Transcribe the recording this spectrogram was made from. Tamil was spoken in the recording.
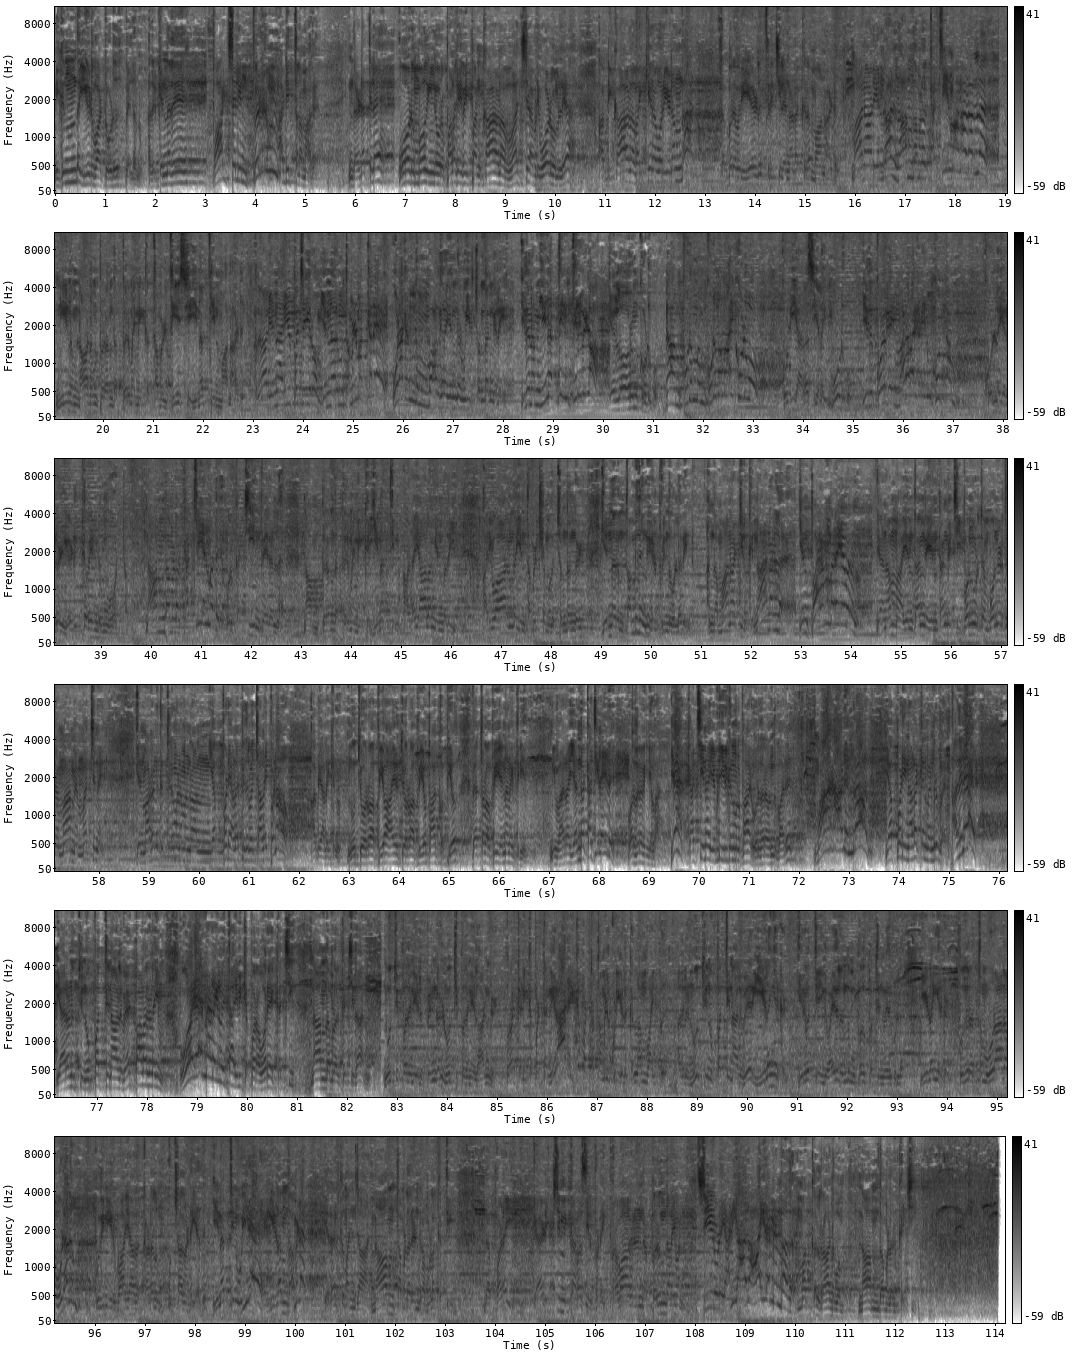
மிகுந்த ஈடுபாட்டோடு வெல்லணும். அதற்கு என்னது பாய்ச்சலின் பெரும் அடித்தளமாக. இந்த இடத்துல ஓடும் போது இங்க ஒரு பலகை வைப்பான். காலை வச்சு அப்படி ஓடுவோம் இல்லையா? அப்படி காலை வைக்கிற ஒரு இடம்தான் பிப்ரவரி ஏழு திருச்சியில நடக்கிற மாநாடு. மாநாடு என்றால் நாம் தமிழர் கட்சியின் மாநாடு அல்ல. நீனும் நானும் பிறந்த பெருமை மிக்க தமிழ் தேசிய இனத்தின் மாநாடு. அதனால் என்ன அறிவிப்பு செய்கிறோம்? என்னரும் தமிழ் உலகெங்கும் வாழ்கிற எங்கள் உயிர் சொந்தங்களே இது நம் இனத்தின் திருவிழா. எல்லோரும் கூடுவோம். நாம் குடும்பம் குடும்பமாய் கூடுவோம். கொடிய அரசியலை மூடுவோம். இது கொள்கை மறவர்களின் கூட்டம். கொள்ளையர்கள் எடுக்க வேண்டும் ஓட்டம். நாம் தமிழர் கட்சி என்பது ஒரு கட்சியின் பெயர் அல்ல நாம் பிறந்த பெருமை மிக்க இனத்தின் அடையாளம் என்பதை அறிவார்ந்த என் தமிழ் சமூக சொந்தங்கள் என்னரும் தம்பி தங்கைகள் புரிந்து கொள்ள வேண்டும். அந்த மாநாட்டிற்கு நான் அல்ல என் பரம்பரையே வரணும். என் அம்மா என் தங்கை என் தங்கச்சி பொண்ணுடுத்தன் பொண்ணு எடுத்தேன் மாமன் மச்சனை என் மகனுக்கு திருமணம் என்றால் எப்படி அழைப்பிதழ் வச்சு அழைப்பனோ அப்படி அழைக்கணும். நூத்தி ஒரு ரூபா பியோ ஆயிரத்தி ஒரு ரூபா பியோ பாக்கு பியோ வெத்தலை பியோ என்ன எனக்கு தெரியாது. நீ வர எந்த கட்சியில இது ஒரு தடவை இங்க வா. ஏன்? கட்சினா எப்படி இருக்கணும்னு பாரு. ஒரு தடவை வந்து பாரு. மாநாடு என்றால் எப்படி நடக்கணும் என்று அதிலே இருநூத்தி முப்பத்தி நாலு வேட்பாளர்களையும் ஒரே மேடையில் வைத்து அறிவிக்க போற ஒரே கட்சி நாம் தமிழர் கட்சி தான். நூத்தி பதினேழு பெண்கள் நூத்தி பதினேழு ஆண்கள். புறக்கணிக்கப்பட்ட நிராகரிக்கப்பட்ட தமிழ் குடிகளுக்கெல்லாம் வாய்ப்பு. அதுல நூத்தி முப்பத்தி நாலு பேர் இளைஞர்கள். இருபத்தி ஐந்து வயதிலிருந்து முப்பது முப்பத்தி வயதுக்குள்ள இளைஞர்கள். புது ரத்தம் ஊறாத உடலும் புதிநீர் வாயாத கடலும் உற்சாகம் அடையாது. இனத்தின் உயிரே இளம் தமிழர். எதற்கு மஞ்சா? நாம் தமிழர் என்ற முழக்கத்தில். இந்த படை எழுச்சி மிக்க அரசியல் படை பிரபாகரன் என்ற பெருந்தலைவன் சீருடைய அணியாத ஆயுதம் என்றாத மக்கள் ராணுவம் நாம் தமிழர் கட்சி.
